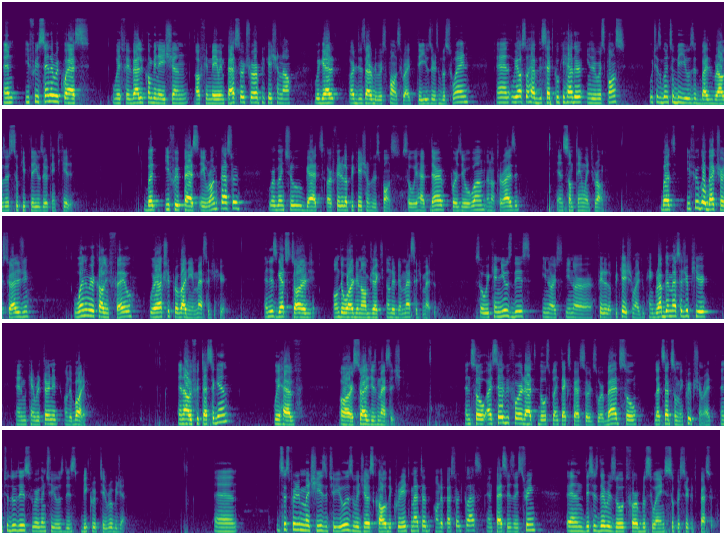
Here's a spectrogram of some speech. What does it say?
And if we send a request with a valid combination of email and password to our application now, we get our desired response, right? The user is Bruce Wayne. And we also have the set cookie header in the response, which is going to be used by the browsers to keep the user authenticated. But if we pass a wrong password, we're going to get our failed applications response. So we have there 401 unauthorized, and something went wrong. But if you go back to our strategy, when we're calling fail, we're actually providing a message here. And this gets stored on the warden object under the message method. So we can use this in our, in our failed application, right? We can grab the message up here, and we can return it on the body. And now if we test again, we have our strategies message. And so I said before that those plain text passwords were bad, so let's add some encryption, right? And to do this, we're going to use this bcrypt Ruby gem. And this is pretty much easy to use. We just call the create method on the password class and passes a string. And this is the result for Bruce Wayne's super secret password.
